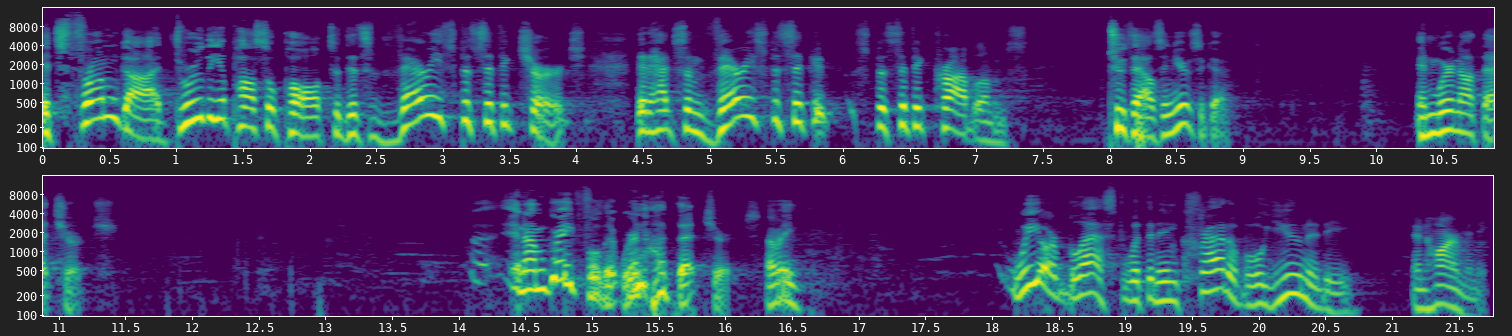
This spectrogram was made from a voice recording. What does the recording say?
It's from God through the Apostle Paul to this very specific church that had some very specific, specific problems 2,000 years ago. And we're not that church. And I'm grateful that we're not that church. I mean, we are blessed with an incredible unity and harmony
